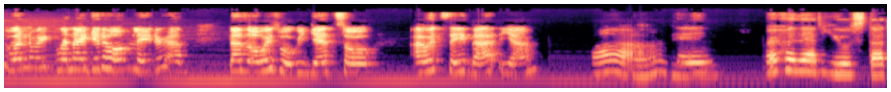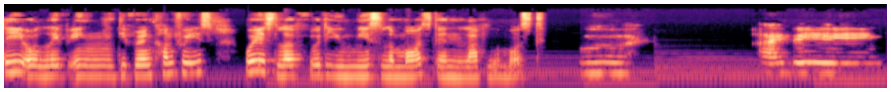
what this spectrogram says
when we when I get home later, and that's always what we get. So I would say that, yeah. Ah, okay. I heard that you study or live in different countries. Where is the food you miss the most and love the most? Ooh, I think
